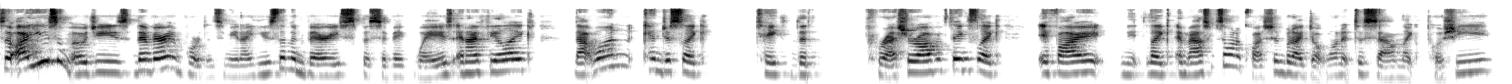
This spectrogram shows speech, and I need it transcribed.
so I use emojis, they're very important to me, and I use them in very specific ways. And I feel like that one can just like take the pressure off of things. Like if I like am asking someone a question, but I don't want it to sound like pushy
